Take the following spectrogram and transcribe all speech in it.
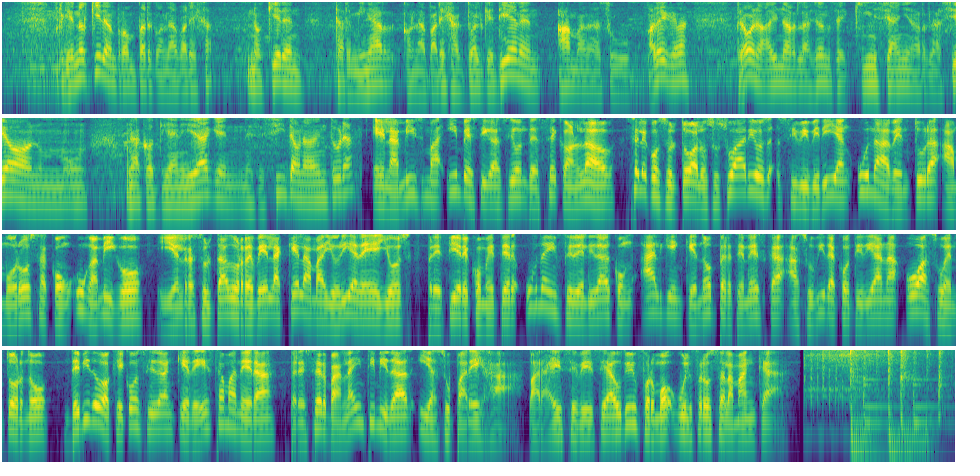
porque no quieren romper con la pareja, no quieren terminar con la pareja actual que tienen, aman a su pareja y demás. Pero bueno, hay una relación, no sé, 15 años de relación, un- un- una cotidianidad que necesita una aventura. En la misma investigación de Second Love, se le consultó a los usuarios si vivirían una aventura amorosa con un amigo y el resultado revela que la mayoría de ellos prefiere cometer una infidelidad con alguien que no pertenezca a su vida cotidiana o a su entorno, debido a que consideran que de esta manera preservan la intimidad y a su pareja. Para SBS Audio informó Wilfredo Salamanca.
